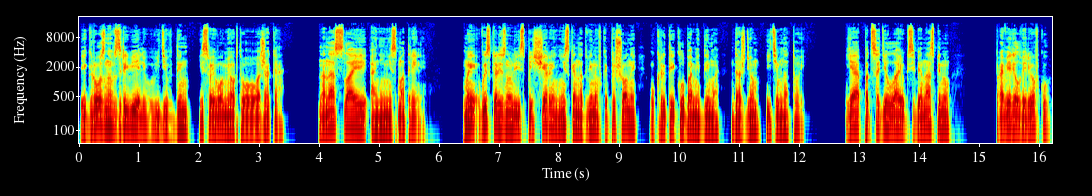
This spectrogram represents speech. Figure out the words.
и грозно взревели, увидев дым и своего мертвого вожака. На нас с Лаей они не смотрели. Мы выскользнули из пещеры, низко надвинув капюшоны, укрытые клубами дыма, дождем и темнотой. Я подсадил Лаю к себе на спину, проверил веревку,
